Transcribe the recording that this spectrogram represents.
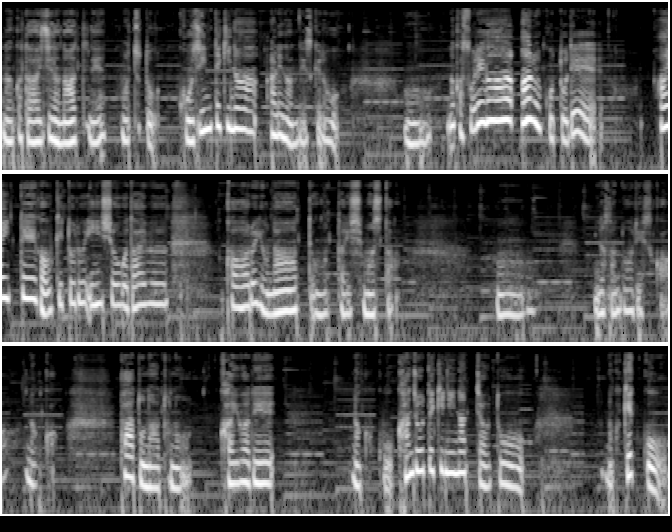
なんか大事だなってね、まあ、ちょっと個人的なあれなんですけど、うん、なんかそれがあることで相手が受け取る印象がだいぶ変わるよなって思ったりしました。うん、皆さんどうですか？なんかパートナーとの会話でなんかこう感情的になっちゃうとなんか結構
